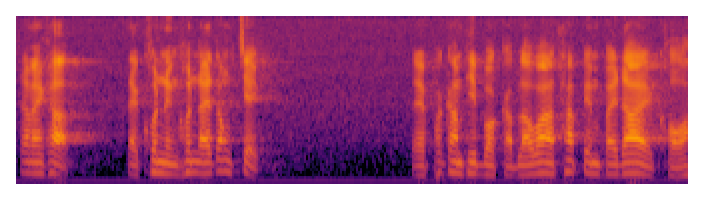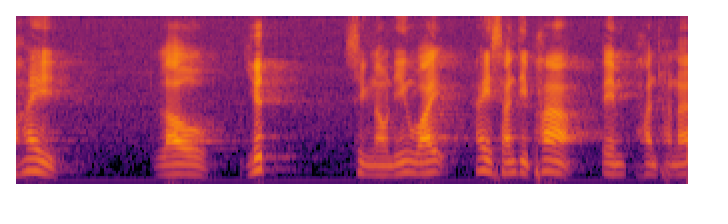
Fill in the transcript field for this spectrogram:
ใช่ไหมครับ แต่คนหนึ่งคนใดต้องเจ็บ แต่พระคัมภีร์บอกกับเราว่า ถ้าเป็นไปได้ขอให้เรายึดสิ่งเหล่านี้ไว้ให้สันติภาพเป็นพันธนะ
